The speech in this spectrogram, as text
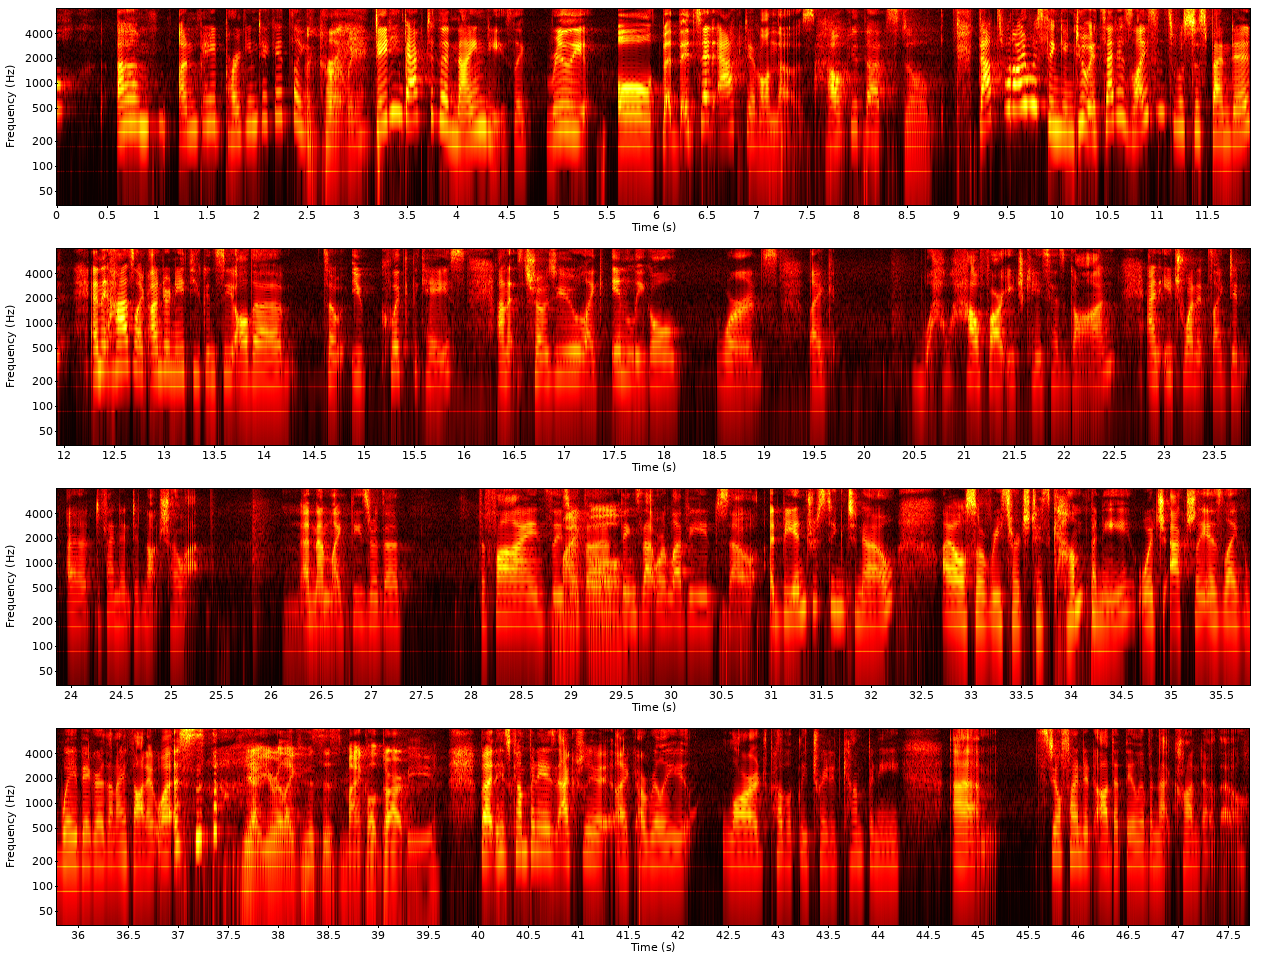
um, unpaid parking tickets, like Currently, dating back to the 90s, like really old. But it said active on those. how could that still? That's what I was thinking too. It said his license was suspended, and it has like underneath you can see all the. So you click the case, and it shows you like in legal words, like how, how far each case has gone, and each one it's like did a defendant did not show up, and then like these are the the fines. These are the things that were levied. So it'd be interesting to know. I also researched his company, which actually is like way bigger than I thought it was. Yeah, you were like, who's this Michael Darby? but his company is actually like a really large publicly traded company. Um, still find it odd that they live in that condo though.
